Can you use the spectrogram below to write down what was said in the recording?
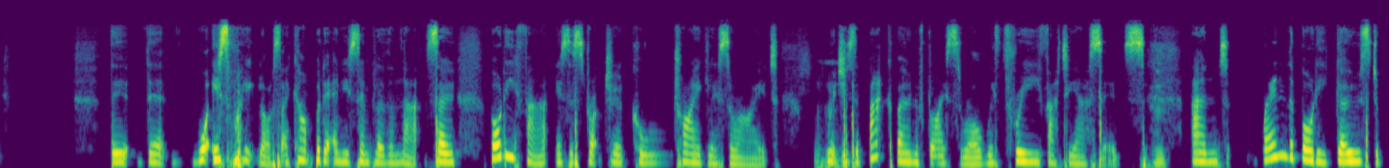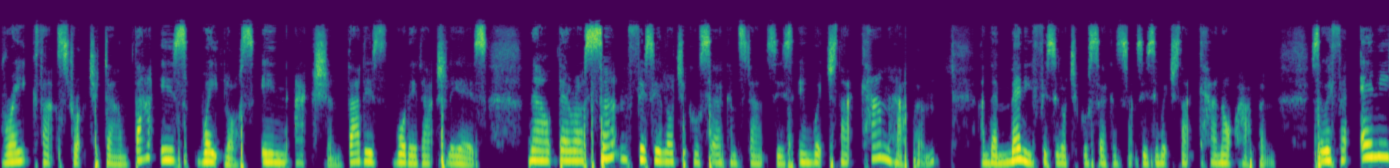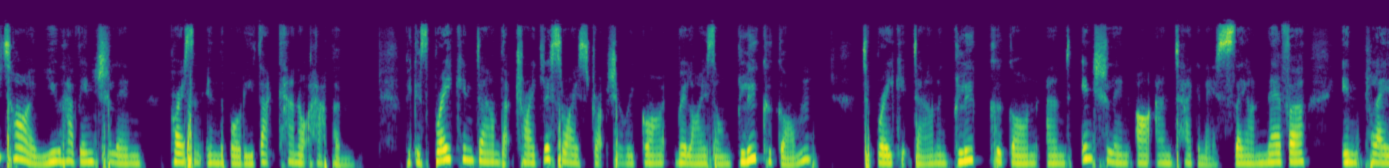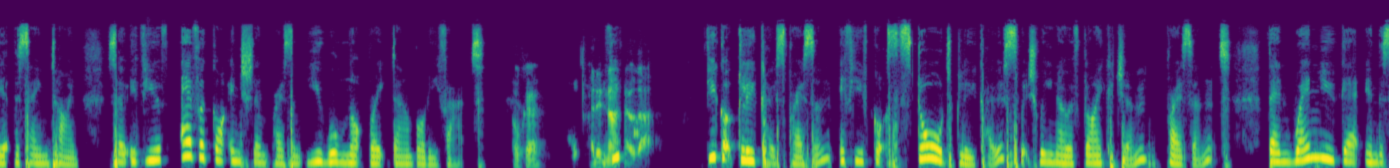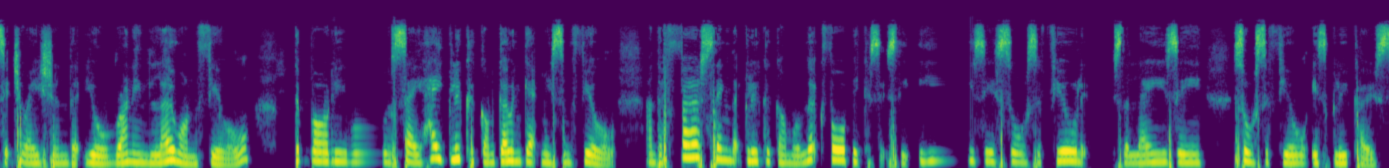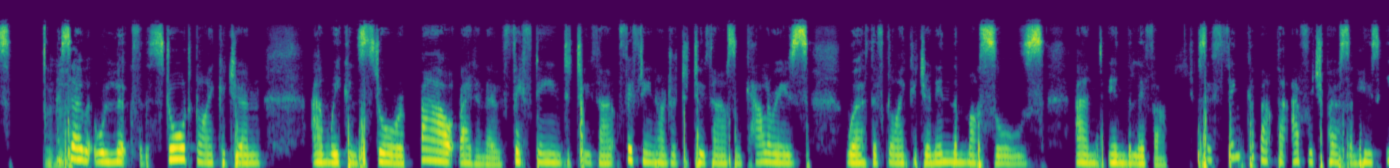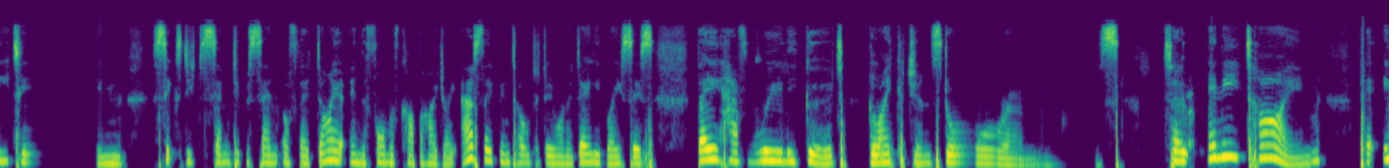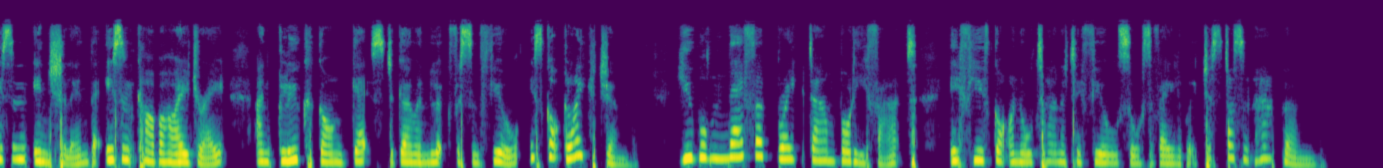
the, the what is weight loss? I can't put it any simpler than that. So body fat is a structure called triglyceride mm-hmm. which is a backbone of glycerol with three fatty acids. Mm-hmm. and when the body goes to break that structure down, that is weight loss in action. That is what it actually is. Now, there are certain physiological circumstances in which that can happen, and there are many physiological circumstances in which that cannot happen. So, if at any time you have insulin present in the body, that cannot happen because breaking down that triglyceride structure relies on glucagon, to break it down. And glucagon and insulin are antagonists, they are never in play at the same time. So if you've ever got insulin present, you will not break down body fat. Okay. I did not know that. If you've got glucose present, if you've got stored glucose, which we know of glycogen present, then when you get in the situation that you're running low on fuel, the body will say, Hey, glucagon, go and get me some fuel. And the first thing that glucagon will look for, because it's the easiest source of fuel, it's the lazy source of fuel, is glucose. Mm-hmm. So it will look for the stored glycogen, and we can store about, I don't know, 15 to 2000, 1500 to 2000 calories worth of glycogen in the muscles and in the liver. So think about that average person who's eating in 60 to 70% of their diet in the form of carbohydrate, as they've been told to do on a daily basis, they have really good glycogen storage. So, any time there isn't insulin, there isn't carbohydrate, and glucagon gets to go and look for some fuel, it's got glycogen. You will never break down body fat if you've got an alternative fuel source available. It just doesn't happen.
